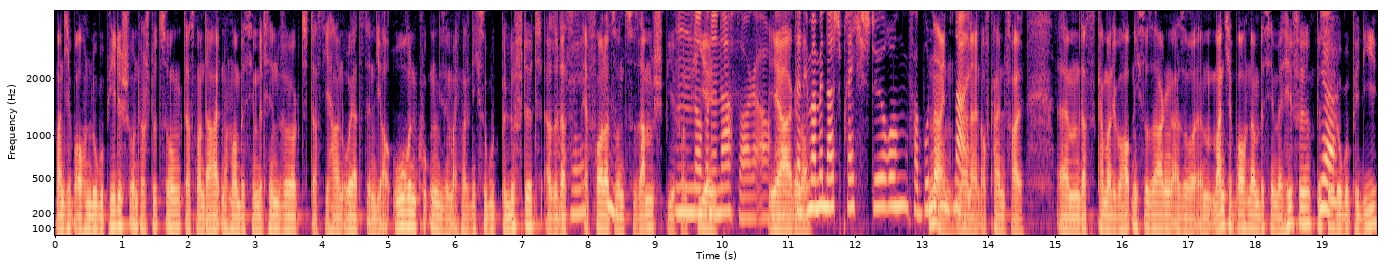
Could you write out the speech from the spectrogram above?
Manche brauchen logopädische Unterstützung, dass man da halt noch mal ein bisschen mit hinwirkt, dass die HNO-Ärzte in die Ohren gucken, die sind manchmal nicht so gut belüftet. Also das Okay. erfordert so ein Zusammenspiel von Hm, noch so vielen. eine Nachsorge auch. Ja, ist genau. immer mit einer Sprechstörung verbunden? Nein, nein, nein, auf keinen Fall. Ähm, das kann man überhaupt nicht so sagen. Also ähm, manche brauchen da ein bisschen mehr Hilfe, bisschen Ja. Logopädie,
